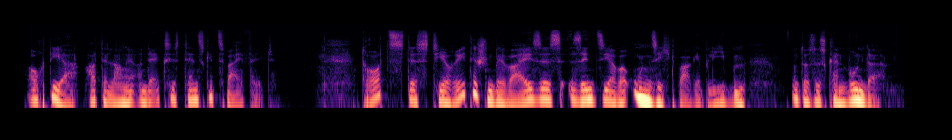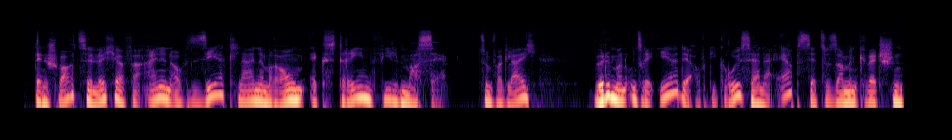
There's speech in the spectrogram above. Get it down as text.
Auch der hatte lange an der Existenz gezweifelt. Trotz des theoretischen Beweises sind sie aber unsichtbar geblieben. Und das ist kein Wunder, denn schwarze Löcher vereinen auf sehr kleinem Raum extrem viel Masse. Zum Vergleich, würde man unsere Erde auf die Größe einer Erbse zusammenquetschen,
